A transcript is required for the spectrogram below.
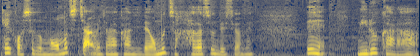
結構すぐもうおむつちゃうみたいな感じでおむつ剥がすんですよね。で見るから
